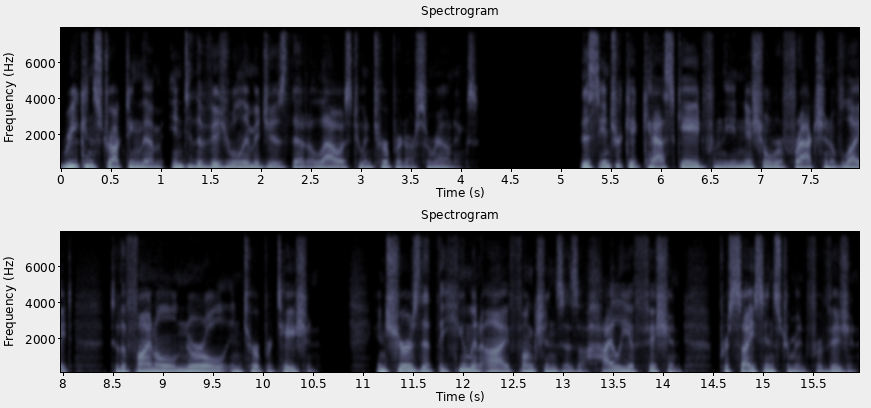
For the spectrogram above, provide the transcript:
reconstructing them into the visual images that allow us to interpret our surroundings. This intricate cascade from the initial refraction of light to the final neural interpretation ensures that the human eye functions as a highly efficient, precise instrument for vision.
